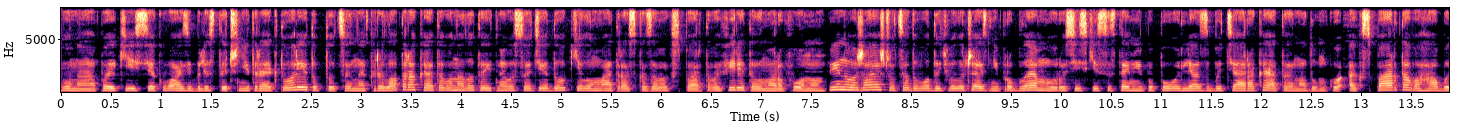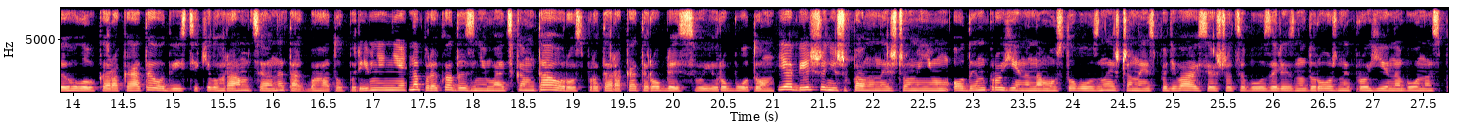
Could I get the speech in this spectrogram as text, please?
Вона по якійсь квазібалістичній траєкторії, тобто це не крилата ракета. Вона летить на висоті до кілометра, сказав експерт в ефірі телемарафону. Він вважає, що це доводить величезні проблеми у російській системі ППО для збиття ракети. На думку експерта, вага боєголовки ракети у 200 кілограм – це не так багато у порівнянні, наприклад, з німецьким Таурус. Проте ракети роблять свою роботу. Я більше ніж впевнений, що мінімум один прогін на мосту був знищений. Сподіваюся, що це був залізнодорожний прогін, або насправді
